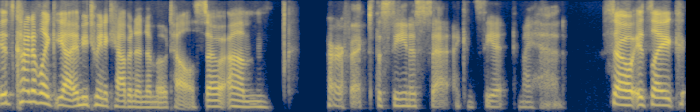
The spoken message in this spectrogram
it's kind of like, yeah, in between a cabin and a motel. So, um, perfect. The scene is set. I can see it in my head. So it's like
